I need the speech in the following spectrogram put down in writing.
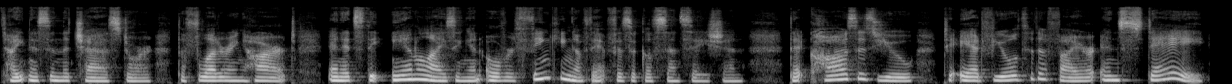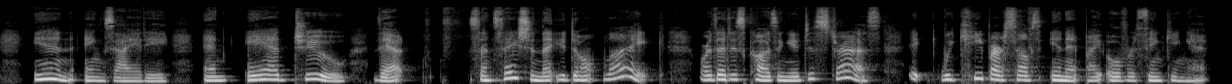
tightness in the chest or the fluttering heart. And it's the analyzing and overthinking of that physical sensation that causes you to add fuel to the fire and stay in anxiety and add to that sensation that you don't like or that is causing you distress. It, we keep ourselves in it by overthinking it.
